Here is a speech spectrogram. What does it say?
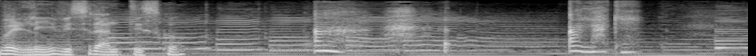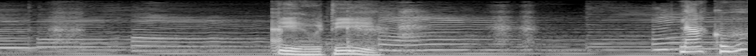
వెళ్ళి విశ్రాంతి తీసుకో. అలాగే. ఏమిటి? నాకు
